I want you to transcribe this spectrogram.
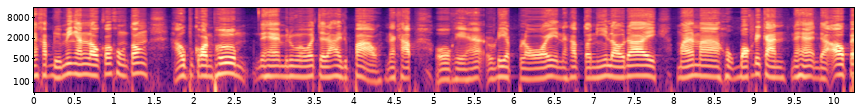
นะครับหรือไม่งั้นเราก็คงต้องหาอุปกรณ์เพิ่มนะฮะไม่รู้ว่าจะได้หรือเปล่านะครับโอเคฮะเรียบร้อยนะครับตอนนี้เราได้ไม้มา 6บล็อกด้วยกันนะฮะเดี๋ยวเอาไป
